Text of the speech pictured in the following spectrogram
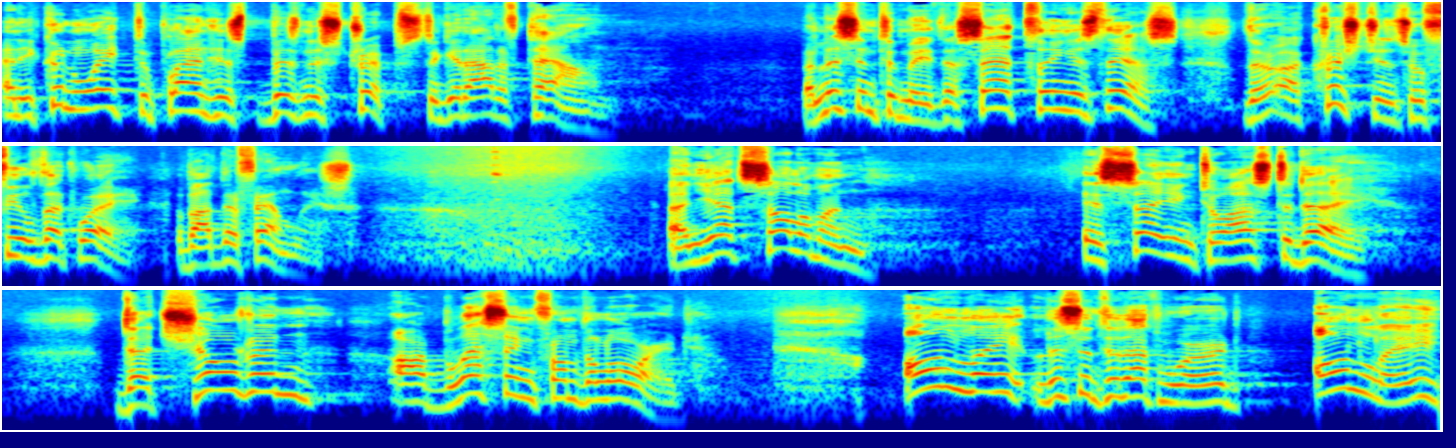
and he couldn't wait to plan his business trips to get out of town. But listen to me the sad thing is this there are Christians who feel that way about their families. And yet, Solomon is saying to us today that children are blessing from the Lord. Only, listen to that word, only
